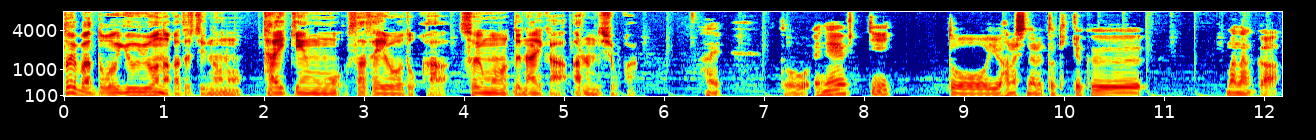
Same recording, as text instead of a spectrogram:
例えばどういうような形のの体験をさせようとか、そういうものって何かあるんでしょうか？はい。と NFT という話になると結局、まあなんか、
